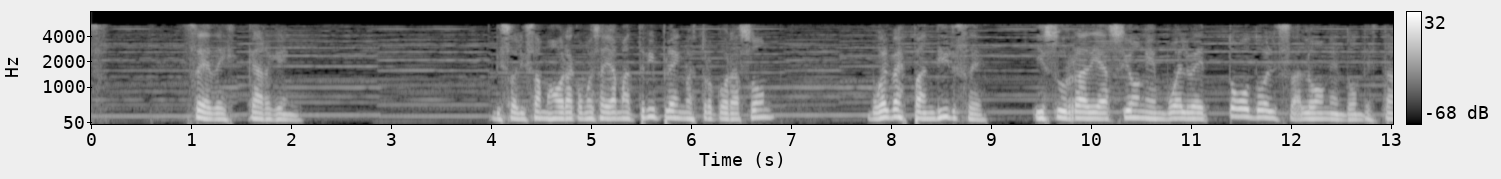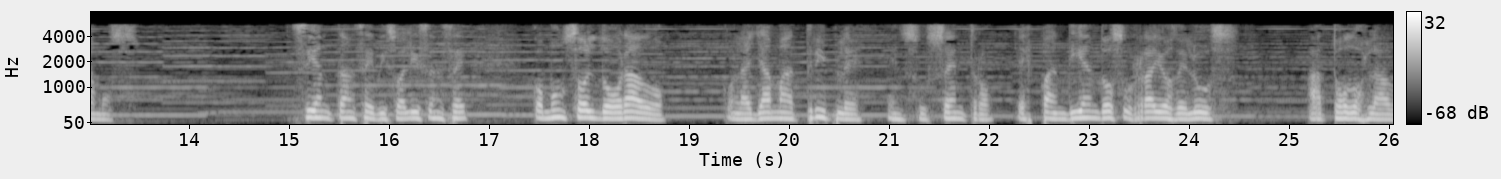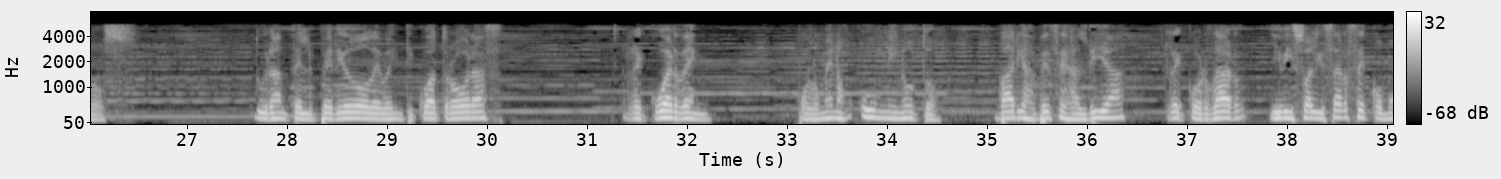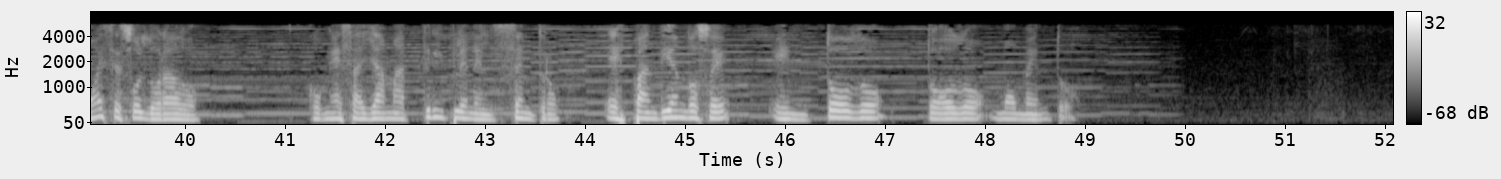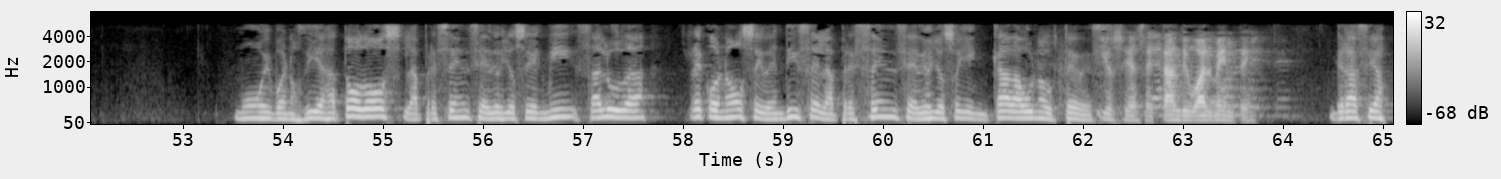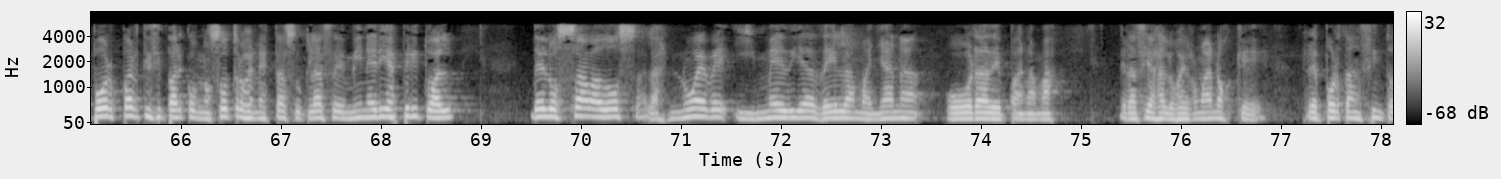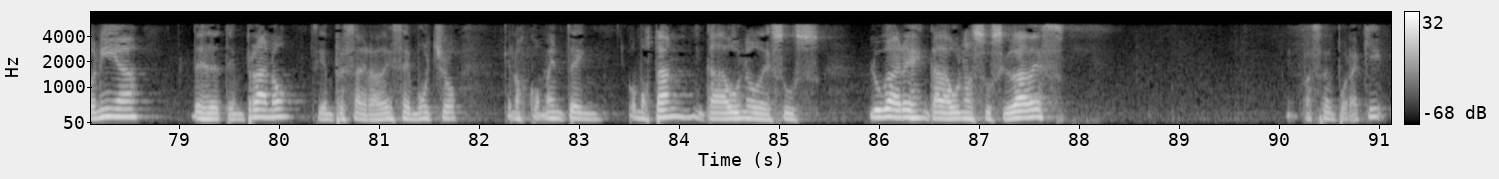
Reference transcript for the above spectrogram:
se descarguen. Visualizamos ahora cómo esa llama triple en nuestro corazón vuelve a expandirse y su radiación envuelve todo el salón en donde estamos. Siéntanse y visualícense como un sol dorado con la llama triple en su centro, expandiendo sus rayos de luz a todos lados. Durante el periodo de 24 horas, recuerden por lo menos un minuto, varias veces al día, recordar y visualizarse como ese sol dorado, con esa llama triple en el centro, expandiéndose en todo, todo momento. Muy buenos días a todos. La presencia de Dios yo soy en mí saluda, reconoce y bendice la presencia de Dios yo soy en cada uno de ustedes. Yo estoy aceptando igualmente. Gracias por participar con nosotros en esta su clase de minería espiritual de los sábados a las nueve y media de la mañana hora de Panamá. Gracias a los hermanos que reportan sintonía desde temprano. Siempre se agradece mucho que nos comenten cómo están en cada uno de sus lugares, en cada una de sus ciudades. Voy a pasar por aquí.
